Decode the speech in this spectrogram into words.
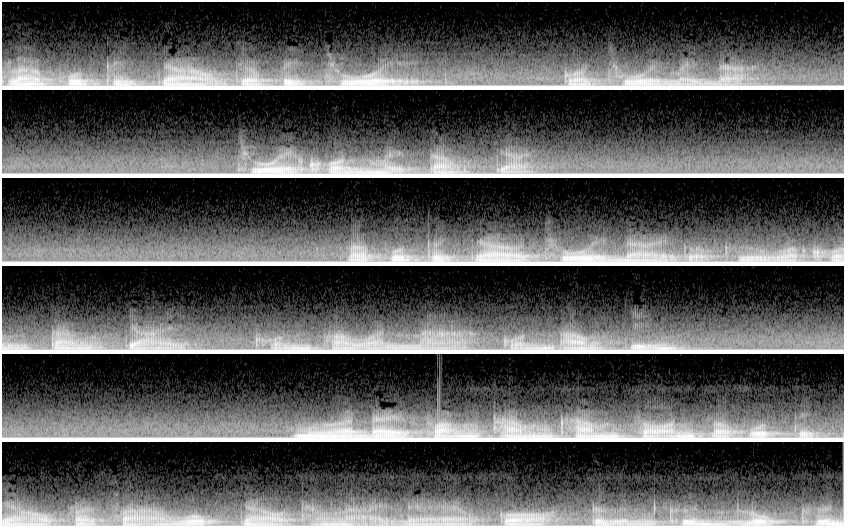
พระพุทธเจ้าจะไปช่วย ก็ช่วยไม่ได้ ช่วยคนไม่ตั้งใจพ ระพุทธเจ้าช่วยได้ก็คือว่าคนตั้งใจ คนภาวนา คนเอาจริง เมื่อได้ฟังธรรมคำสอนพระพุทธเจ้าพระสาวกเจ้าทั้งหลายแล้วก็ตื่นขึ้นลุกขึ้น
